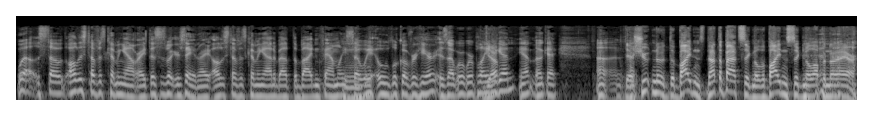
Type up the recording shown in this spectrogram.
Well, so all this stuff is coming out, right? This is what you're saying, right? All this stuff is coming out about the Biden family. Mm-hmm. So we oh, look over here. Is that what we're playing yep. again? Yep. Okay. Uh, They're I, shooting the, the Biden, not the bat signal, the Biden signal up in the air.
